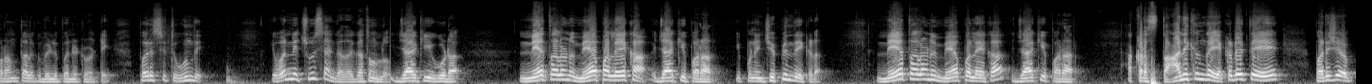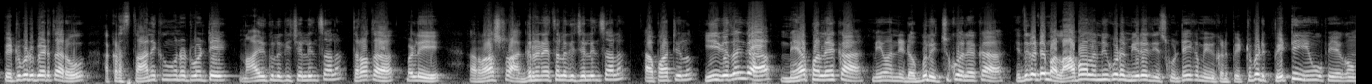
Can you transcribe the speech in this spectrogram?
ప్రాంతాలకు వెళ్ళిపోయినటువంటి పరిస్థితి ఉంది. ఇవన్నీ చూశాం కదా గతంలో. జాకీ కూడా నేతలను మేపలేక జాకీ పరార్. ఇప్పుడు నేను చెప్పింది ఇక్కడ. నేతలను మేపలేక జాకీ పరార్. అక్కడ స్థానికంగా ఎక్కడైతే పరిష పెట్టుబడి పెడతారో అక్కడ స్థానికంగా ఉన్నటువంటి నాయకులకి చెల్లించాలా? తర్వాత మళ్ళీ రాష్ట్ర అగ్రనేతలకు చెల్లించాలా ఆ పార్టీలో? ఈ విధంగా మేపలేక మేము అన్ని డబ్బులు ఇచ్చుకోలేక ఎందుకంటే మా లాభాలన్నీ కూడా మీరే తీసుకుంటే ఇక మేము ఇక్కడ పెట్టుబడి పెట్టి ఏం ఉపయోగం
